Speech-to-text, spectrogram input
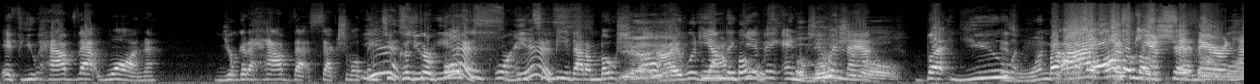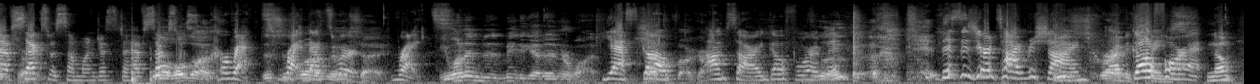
if you have that one, you're gonna have that sexual thing too because they're both yes, important to me. That emotional, Yeah, yeah. I would and want the both. giving and doing that. Emotional- But you, Is one But But I all just can't sit there and have term. sex with someone just to have sex Well, with hold on. correct, This is right? what I'm that's gonna where, say. right. You wanted me to get in or what? Yes, Shut go. the fuck up. I'm sorry. Go for it. This is your time to shine. Go Face. for it. No.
